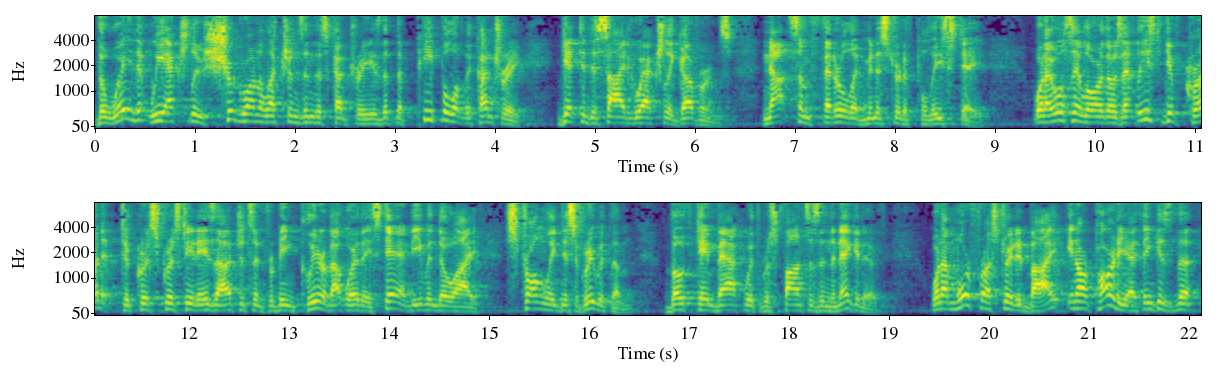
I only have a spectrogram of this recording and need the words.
The way that we actually should run elections in this country is that the people of the country get to decide who actually governs, not some federal administrative police state. What I will say, Laura, though, is at least give credit to Chris Christie and Asa Hutchinson for being clear about where they stand, even though I strongly disagree with them. Both came back with responses in the negative. What I'm more frustrated by in our party, I think, is the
